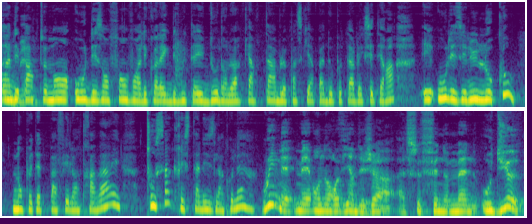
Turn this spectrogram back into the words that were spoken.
un, département où des enfants vont à l'école avec des bouteilles d'eau dans leur cartable parce qu'il n'y a pas d'eau potable, etc. Et où les élus locaux n'ont peut-être pas fait leur travail. Tout ça cristallise la colère. Oui, mais, on en revient déjà à ce phénomène odieux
